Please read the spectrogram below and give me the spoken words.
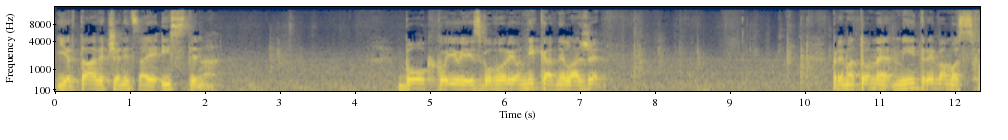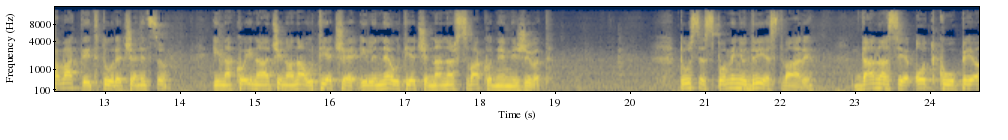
Jer ta rečenica je istina. Bog koji ju je izgovorio nikad ne laže Prema tome, mi trebamo shvatiti tu rečenicu I na koji način ona utječe ili ne utječe na naš svakodnevni život. Tu se spominju dvije stvari. Danas je otkupio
